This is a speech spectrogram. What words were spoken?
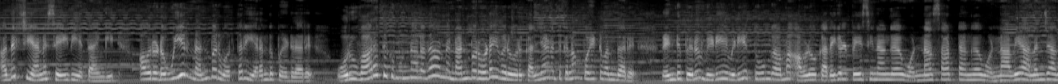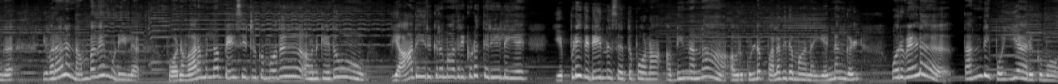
அதிர்ச்சியான செய்தியை தாங்கி. அவரோட உயிர் நண்பர் ஒருத்தர் இறந்து போயிடுறாரு. ஒரு வாரத்துக்கு முன்னால தான் அந்த நண்பரோட இவர் ஒரு கல்யாணத்துக்கெல்லாம் போயிட்டு வந்தாரு. ரெண்டு பேரும் விடிய விடிய தூங்காம அவ்வளோ கதைகள் பேசினாங்க. ஒன்றா சாப்பிட்டாங்க ஒன்னாவே அலைஞ்சாங்க. இவரால் நம்பவே முடியல. போன வாரமெல்லாம் பேசிட்டு இருக்கும்போது அவனுக்கு எதுவும் வியாதி இருக்கிற மாதிரி கூட தெரியலையே. எப்படி திடீர்னு செத்து போனான் அப்படின்னெல்லாம் அவருக்குள்ள பலவிதமான எண்ணங்கள். ஒருவேளை தந்தி பொய்யா இருக்குமோ?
